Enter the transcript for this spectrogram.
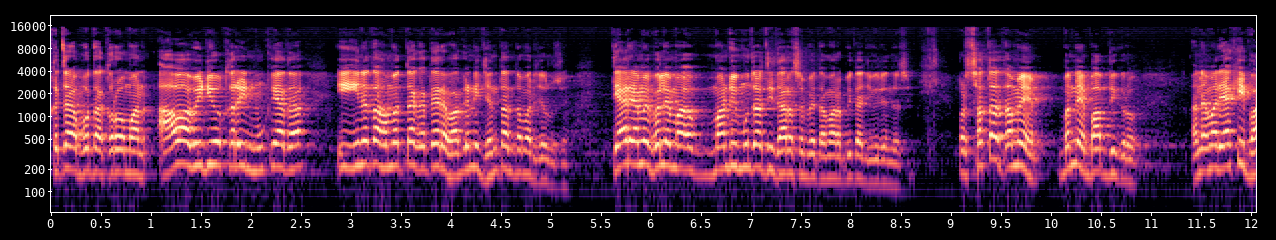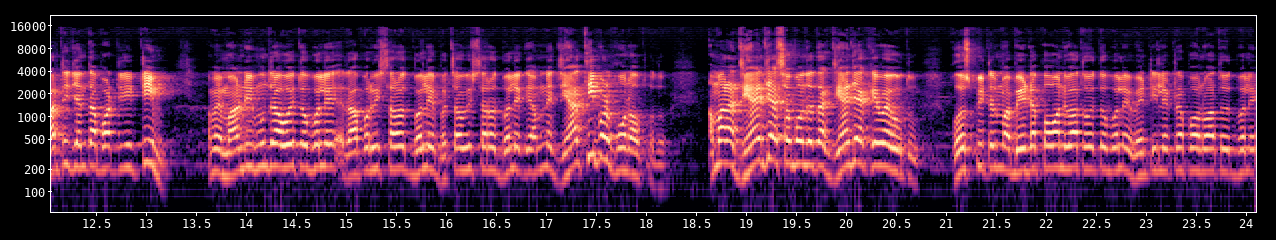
કચરા પોતા કરવામાં આવા વીડિયો કરીને મૂક્યા હતા. એ એ નતા સમજતા કે અત્યારે વાગડની જનતાને તમારી જરૂર છે. ત્યારે અમે ભલે માંડવી મુદ્રાથી ધારાસભ્ય હતા મારા પિતાજી વિરેન્દ્રસિંહ. પણ સતત અમે બંને બાપ દીકરો અને અમારી આખી ભારતીય જનતા પાર્ટીની ટીમ અમે માંડવી મુદ્રા હોય તો ભલે, રાપર વિસ્તાર ભલે, ભચાઉ વિસ્તાર ભલે, કે અમને જ્યાંથી પણ ફોન આવતો હતો. અમારા જ્યાં જ્યાં સંબંધ હતા, જ્યાં જ્યાં કહેવાયું હતું. હોસ્પિટલમાં બેડ અપાવવાની વાત હોય તો ભલે, વેન્ટિલેટર અપાવવાની વાત હોય ભલે,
